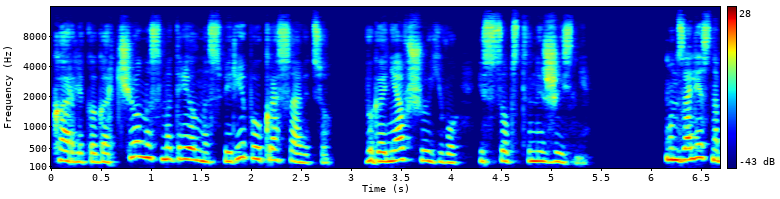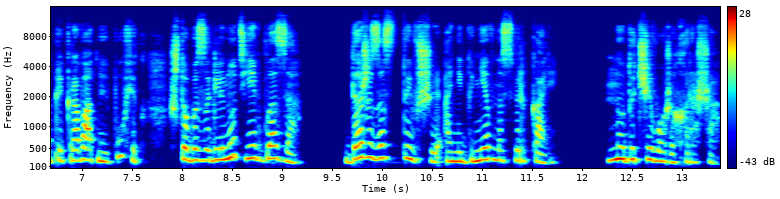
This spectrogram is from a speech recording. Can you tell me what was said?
Карлик огорченно смотрел на свирепую красавицу, выгонявшую его из собственной жизни. Он залез на прикроватный пуфик, чтобы заглянуть ей в глаза. Даже застывшие они гневно сверкали. Ну до чего же хороша!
